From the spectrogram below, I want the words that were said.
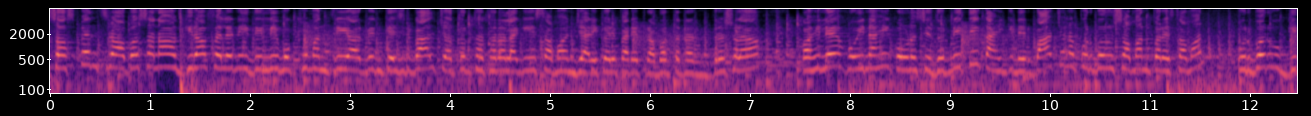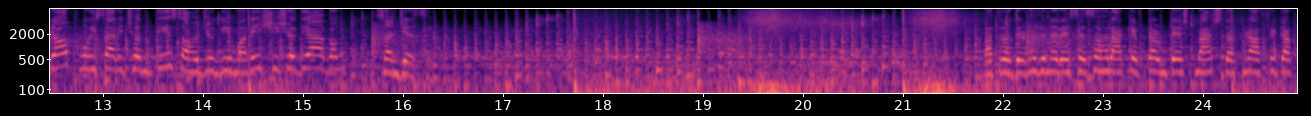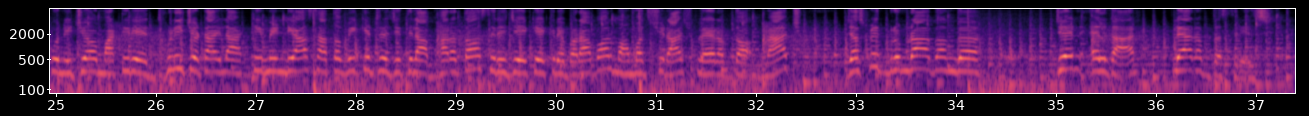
सस्पेन्स अवसान गिरफ हेले दिल्ली मुख्यमंत्री अरविंद केजरीवाल चतुर्थ थर लगी समन जारी करें प्रवर्तन निर्देशा कहले होना कौन दुर्नीति कहीं निर्वाचन पूर्व समन पर समन पूर्व गिरफ हो सहयोगी मनीष सिसोदिया संजय सिंह मात्र देढ़ दिन में शेष है केपटाउन टेस्ट मैच दक्षिण आफ्रिका को निज मटे धूली चटाइला टीम इंडिया सात विकेट रे जीतिला भारत सीरीज एक एक बराबर Mohammed Siraj player of the match Jasprit Bumrah और Dean Elgar player of the series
